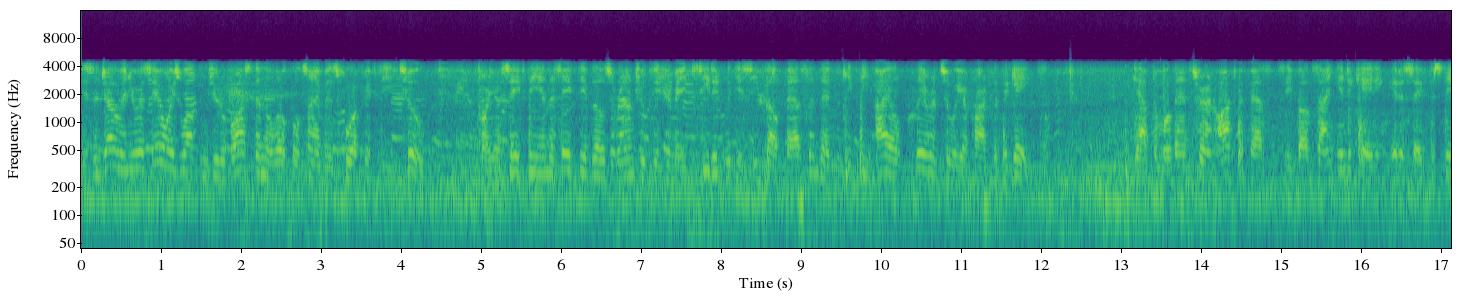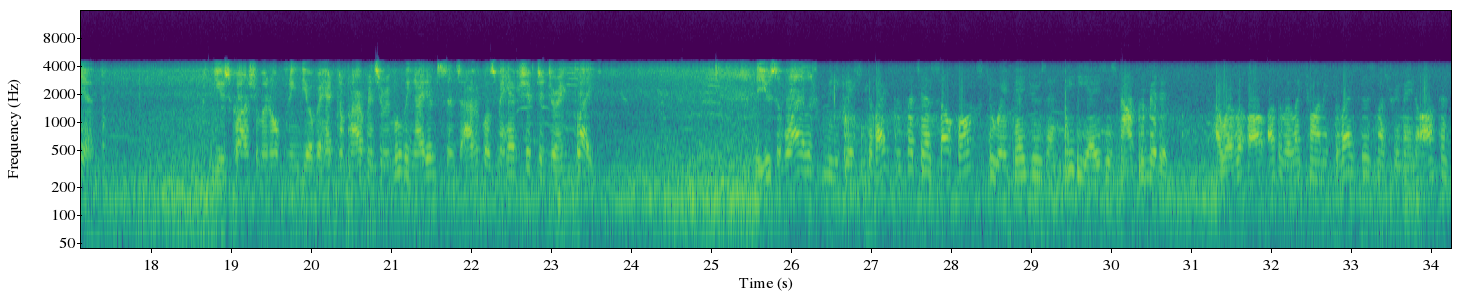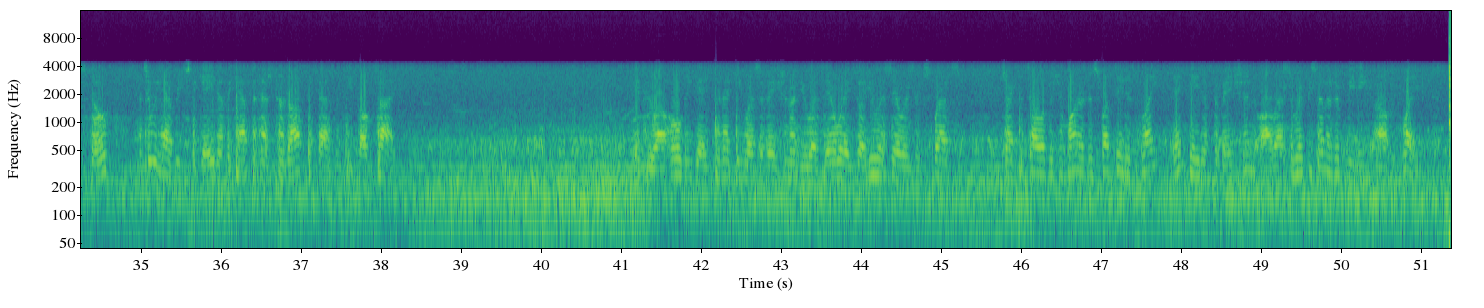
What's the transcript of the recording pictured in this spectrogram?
gentlemen, U.S. Airways welcomes you to Boston. The local time is 4.52. For your safety and the safety of those around you, please remain seated with your seatbelt fastened and keep the aisle clear until we are parked at the gate. The captain will then turn off the fasten seatbelt sign indicating it is safe to stand. Use caution when opening the overhead compartments and removing items since articles may have shifted during flight. The use of wireless communication devices such as cell phones, two-way pagers, and PDAs is now permitted. However, all other electronic devices must remain off and stowed until we have reached the gate and the captain has turned off the fasten seatbelt sign. If you are holding a connecting reservation on U.S. Airways or U.S. Airways Express, check the television monitors for updated flight and gate information or ask a representative meeting our flight.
